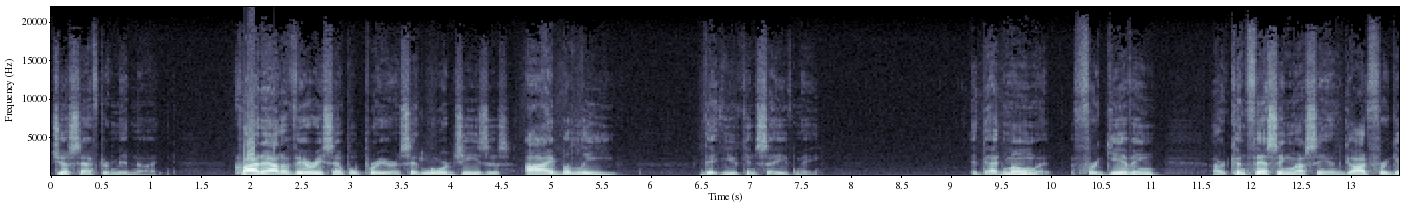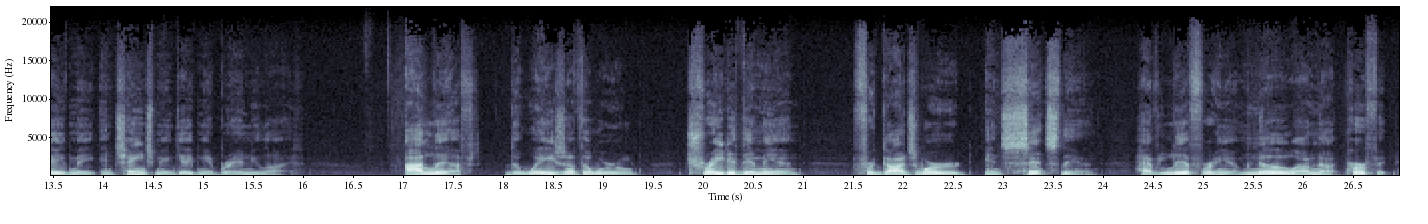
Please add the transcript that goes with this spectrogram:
just after midnight, cried out a very simple prayer and said, Lord Jesus, I believe that you can save me. At that moment, forgiving or confessing my sin, God forgave me and changed me and gave me a brand new life. I left the ways of the world, traded them in for God's Word, and since then have lived for Him. No, I'm not perfect.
